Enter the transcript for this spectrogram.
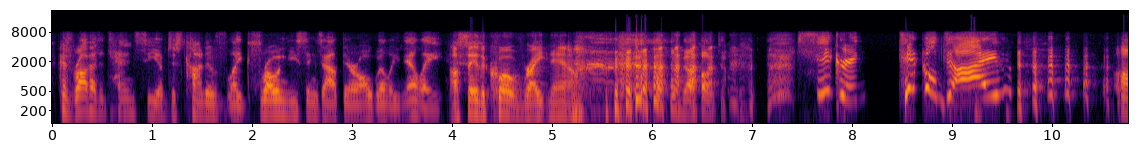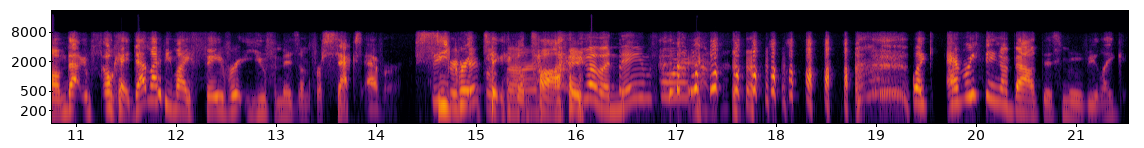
because Rob has a tendency of just kind of like throwing these things out there all willy nilly. I'll say the quote right now. no, don't. secret tickle time. um, that okay, that might be my favorite euphemism for sex ever. Secret, Secret tickle, tickle time. you have a name for it? like everything about this movie, like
